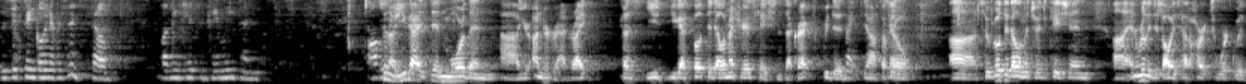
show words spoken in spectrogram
we've just been going ever since. So, loving kids and families and all So no, you guys did more than uh, your undergrad, right? Because you you guys both did elementary education. Is that correct? We did, Right. yeah. Okay. So, uh, so we both did elementary education, uh, and really just always had a heart to work with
